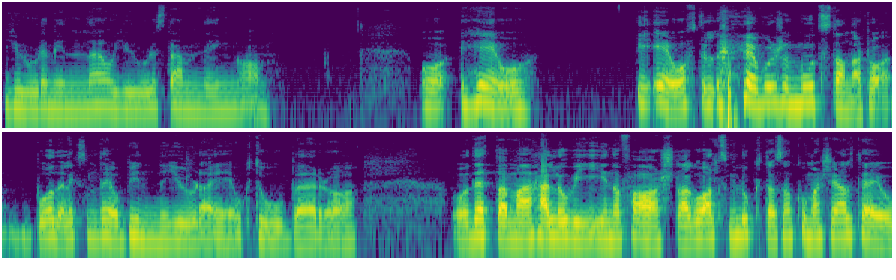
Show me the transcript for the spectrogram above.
juleminne og julestemning. Og, og jeg jo jeg er jo ofte jeg har sånn motstander av både liksom det å begynne jula i oktober og og dette med halloween og farsdag og alt som lukter sånn kommersielt, har jo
